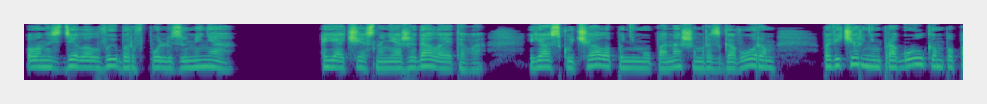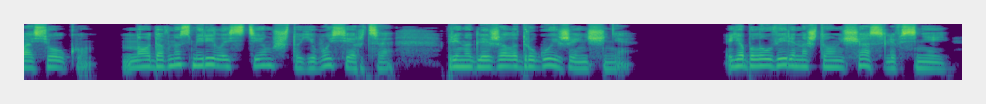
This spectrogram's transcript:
он сделал выбор в пользу меня. Я честно не ожидала этого. Я скучала по нему, по нашим разговорам, по вечерним прогулкам по поселку, но давно смирилась с тем, что его сердце принадлежало другой женщине. Я была уверена, что он счастлив с ней —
